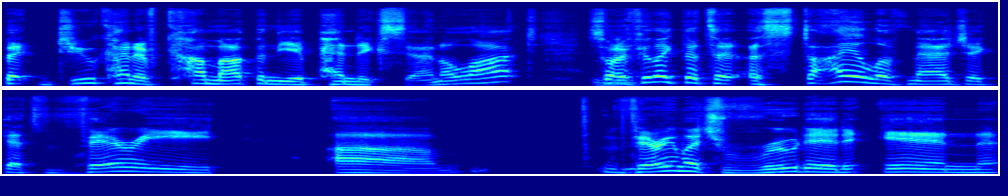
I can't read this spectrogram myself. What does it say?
but do kind of come up in the Appendix N a lot. So I Mhm. feel like that's a, a style of magic that's very, um, very much rooted in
